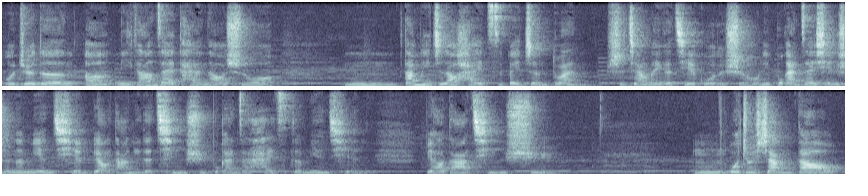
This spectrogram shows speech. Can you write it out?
我觉得，呃，你刚刚在谈到说，嗯，当你知道孩子被诊断是这样的一个结果的时候，你不敢在先生的面前表达你的情绪，不敢在孩子的面前表达情绪。嗯，我就想到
